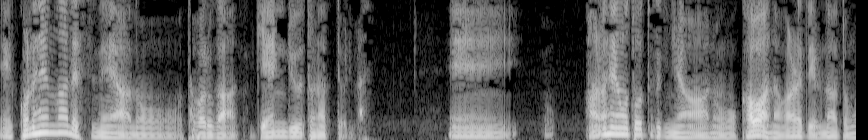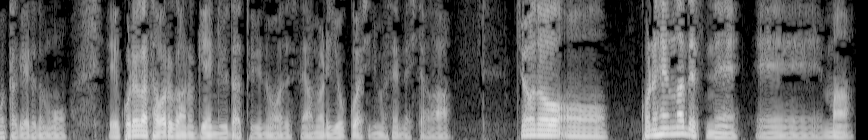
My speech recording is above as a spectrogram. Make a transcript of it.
えー、この辺がですね、あの、田原川の源流となっております。えあの辺を通った時には、あの、川は流れているなと思ったけれども、え、これがタワル川の源流だというのはですね、あまりよくは知りませんでしたが、ちょうど、この辺がですね、えー、ま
